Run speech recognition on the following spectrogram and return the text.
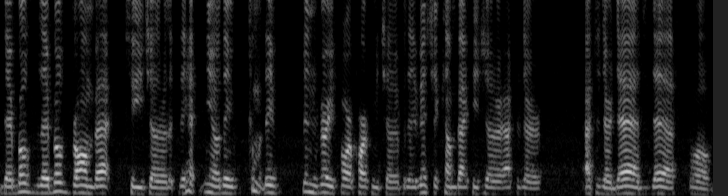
they're both they're both drawn back to each other. They you know they've come they've been very far apart from each other, but they eventually come back to each other after their after their dad's death. Well,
